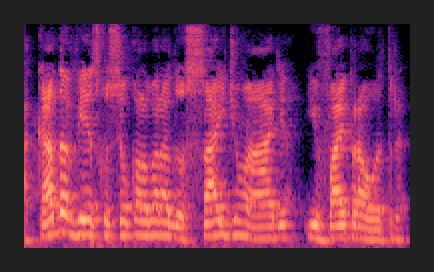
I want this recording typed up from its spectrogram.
A cada vez que o seu colaborador sai de uma área e vai para outra,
